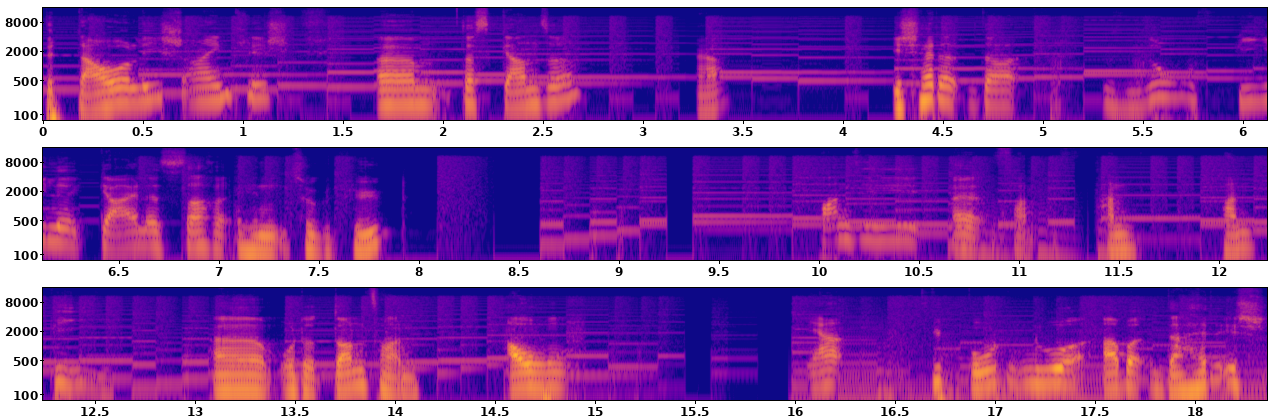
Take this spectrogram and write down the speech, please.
bedauerlich eigentlich, ähm, das Ganze. Ja. Ich hätte da so viele geile Sachen hinzugefügt. Fanti, äh, Fan, Fan, Fanti, äh, oder Donphan. Auch, ja, Typ Boden nur, aber da hätte ich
